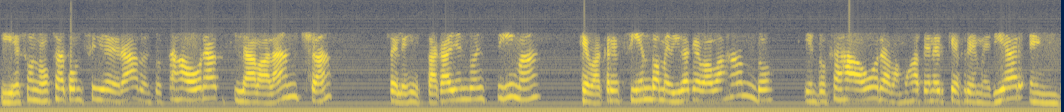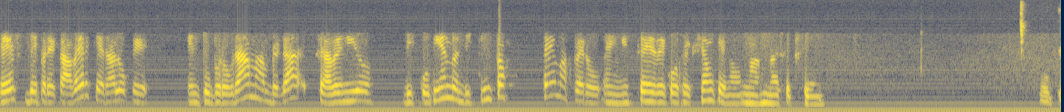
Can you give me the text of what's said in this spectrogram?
Y eso no se ha considerado. Entonces ahora la avalancha se les está cayendo encima, que va creciendo a medida que va bajando y entonces ahora vamos a tener que remediar en vez de precaver, que era lo que en tu programa, ¿verdad? Se ha venido discutiendo en distintos temas, pero en este de corrección que no, es una excepción. Ok.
